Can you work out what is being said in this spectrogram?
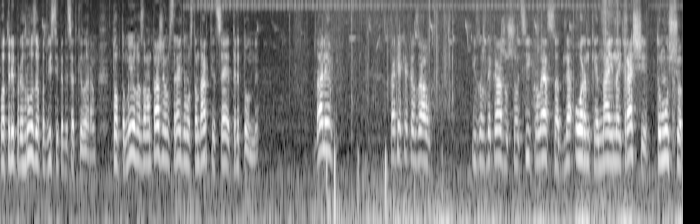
по три пригрузи по 250 кг. Тобто ми його завантажуємо в середньому в стандарті це 3 тонни. Далі, так як я казав і завжди кажу, що ці колеса для оранки най найкращі, тому що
